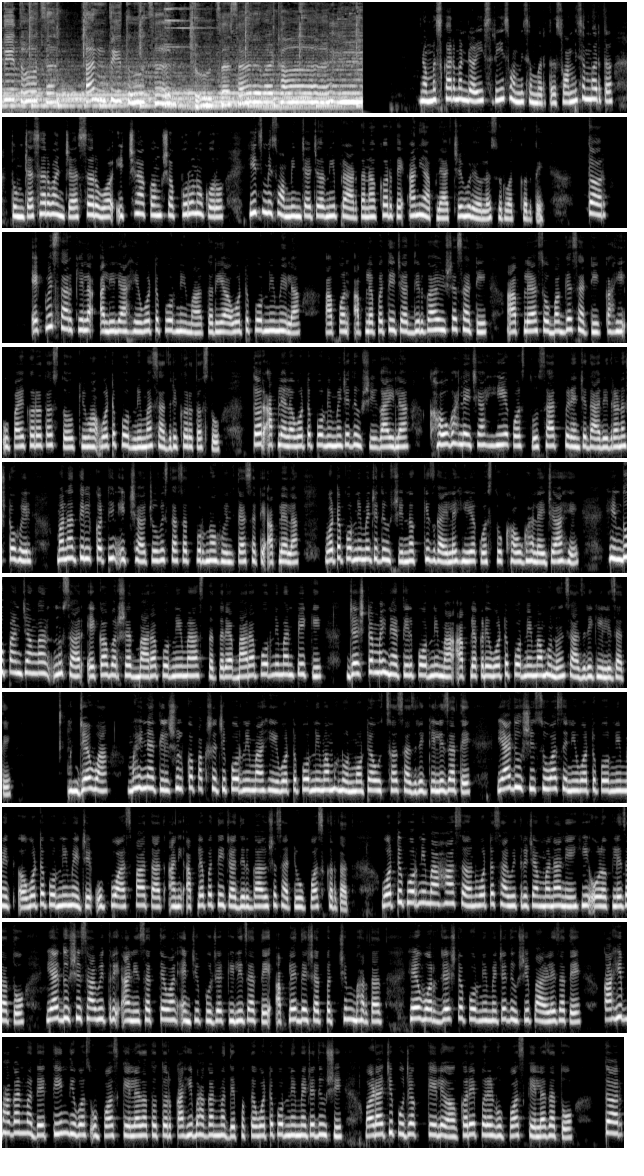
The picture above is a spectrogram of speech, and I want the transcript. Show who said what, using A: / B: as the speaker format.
A: आधी तूच अंती तूच तूच सर्व ठाई
B: नमस्कार मंडळी श्री स्वामी समर्थ. स्वामी समर्थ तुमच्या सर्वांच्या सर्व इच्छा आकांक्षा पूर्ण करो. हीच मी स्वामींच्या चरणी प्रार्थना करते आणि आपल्या आजच्या व्हिडिओला सुरुवात करते. तर एकवीस तारखेला आलेली आहे वटपौर्णिमा. तर या वटपौर्णिमेला आपण आपल्या पतीच्या दीर्घायुष्यासाठी आपल्या सौभाग्यासाठी काही उपाय करत असतो किंवा वटपौर्णिमा साजरी करत असतो. तर आपल्याला वटपौर्णिमेच्या दिवशी गाईला खाऊ घालायची आहे ही एक वस्तू. सात पिढ्यांचे दारिद्र्य नष्ट होईल. मनातील कठीण इच्छा चोवीस तासात पूर्ण होईल. त्यासाठी आपल्याला वटपौर्णिमेच्या दिवशी नक्कीच गायला ही एक वस्तू खाऊ घालायची आहे. हिंदू पंचांगानुसार एका वर्षात बारा पौर्णिमा असतात. तर या बारा पौर्णिमांपैकी ज्येष्ठ महिन्यातील पौर्णिमा आपल्याकडे वटपौर्णिमा म्हणून साजरी केली जाते. जेव्हा महिन्यातील शुल्क पक्षाची पौर्णिमा ही वटपौर्णिमा म्हणून मोठ्या उत्साहात साजरी केली जाते. या दिवशी सुवासिनी वटपौर्णिमेत वटपौर्णिमेचे उपवास पाळतात आणि आपल्या पतीच्या दीर्घ आयुष्यासाठी उपवास करतात. वटपौर्णिमा हा सण वटसावित्रीच्या मनाने ही ओळखले जातो. या दिवशी सावित्री आणि सत्यवान यांची पूजा केली जाते. आपल्या देशात पश्चिम भारतात हे वर ज्येष्ठ पौर्णिमेच्या दिवशी पाळले जाते. काही भागांमध्ये तीन दिवस उपवास केला जातो. तर काही भागांमध्ये फक्त वटपौर्णिमेच्या दिवशी वडाची पूजा केले करेपर्यंत उपवास केला जातो. तर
